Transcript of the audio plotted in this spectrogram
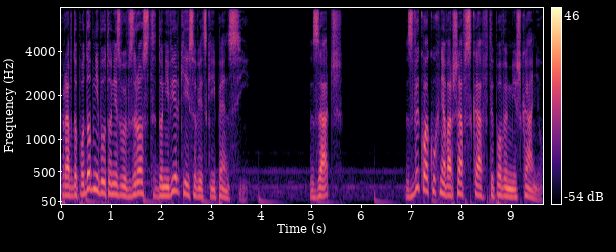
Prawdopodobnie był to niezły wzrost do niewielkiej sowieckiej pensji. Zacz. Zwykła kuchnia warszawska w typowym mieszkaniu.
